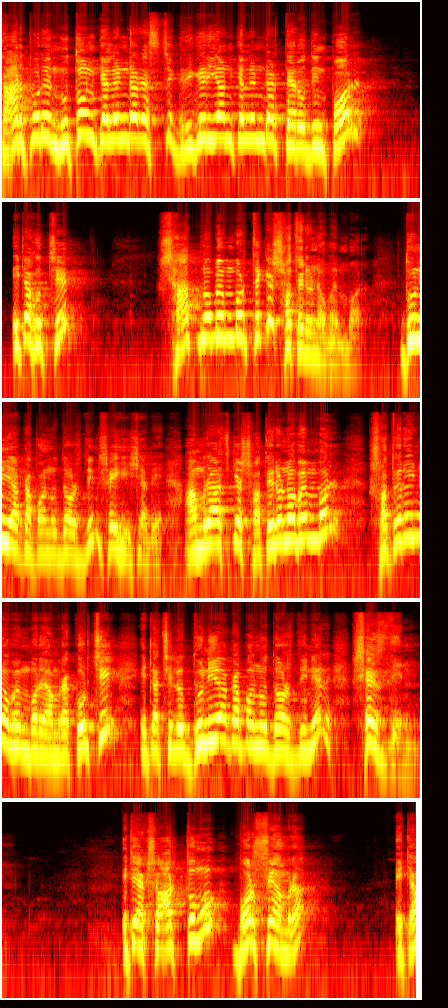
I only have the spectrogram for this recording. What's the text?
তারপরে নূতন ক্যালেন্ডার এসছে, গ্রিগেরিয়ান ক্যালেন্ডার, তেরো দিন পর। এটা হচ্ছে সাত নভেম্বর থেকে সতেরো নভেম্বর। দুনিয়া কাঁপানো দশ দিন সেই হিসাবে। আমরা আজকে সতেরো নভেম্বর, সতেরোই নভেম্বরে আমরা করছি, এটা ছিল দুনিয়া কাঁপানো দশ দিনের শেষ দিন। এটা একশো আটতম বর্ষে আমরা এটা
